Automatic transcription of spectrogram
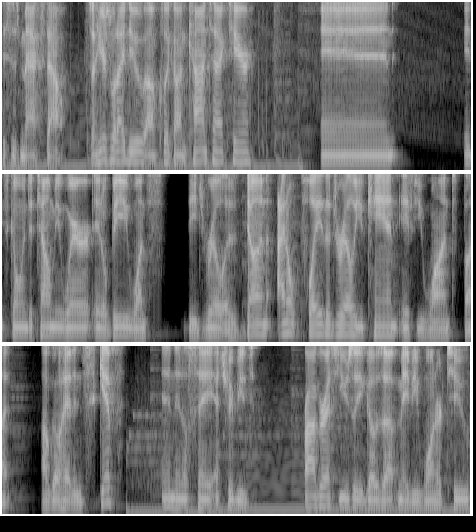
this is maxed out. So here's what I do. I'll click on contact here and it's going to tell me where it'll be once the drill is done. I don't play the drill. You can if you want, but I'll go ahead and skip and it'll say attributes progress. Usually it goes up maybe one or two.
